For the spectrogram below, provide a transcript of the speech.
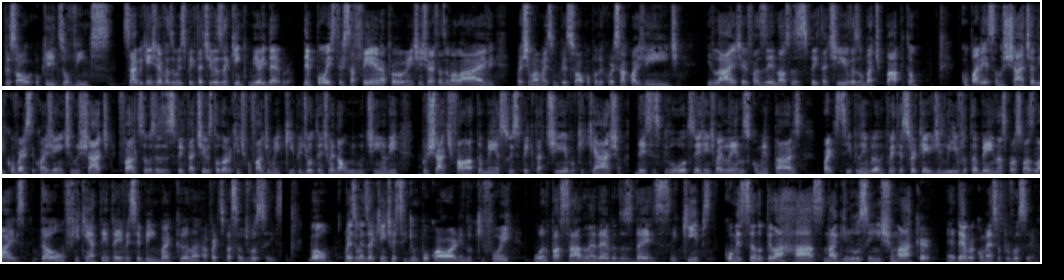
pessoal, queridos ouvintes, sabe que a gente vai fazer umas expectativas aqui, meu e Débora. Depois, terça-feira, provavelmente a gente vai fazer uma live, vai chamar mais um pessoal para poder conversar com a gente e lá a gente vai fazer nossas expectativas, um bate-papo. Então, compareça no chat ali, converse com a gente no chat, fale sobre suas expectativas. Toda hora que a gente for falar de uma equipe de outra, a gente vai dar um minutinho ali pro chat falar também a sua expectativa, o que, que acham desses pilotos, e a gente vai lendo os comentários. Participe, lembrando que vai ter sorteio de livro também nas próximas lives. Então fiquem atentos aí, vai ser bem bacana a participação de vocês. Bom, mais ou menos aqui a gente vai seguir um pouco a ordem do que foi o ano passado, né, Débora, dos 10 equipes. Começando pela Haas, Magnussen e Schumacher. É, Débora, começa por você.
